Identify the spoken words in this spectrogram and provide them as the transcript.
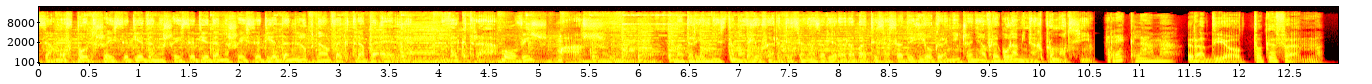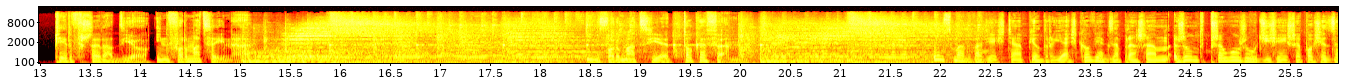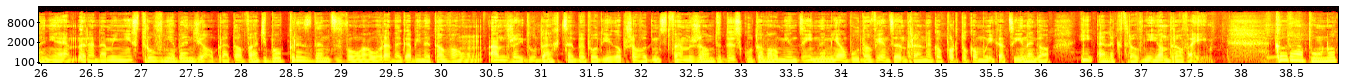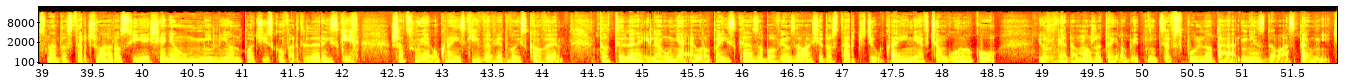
Zamów pod 601 601 601 lub na wektra.pl. Wektra. Mówisz masz. Materiał nie stanowi oferty. Cena zawiera rabaty, zasady i ograniczenia w regulaminach promocji. Reklama. Radio TOK FM. Pierwsze radio informacyjne. Informacje TOK FM. 8.20 Piotr Jaśkowiak, zapraszam. Rząd przełożył dzisiejsze posiedzenie. Rada Ministrów nie będzie obradować, bo prezydent zwołał Radę Gabinetową. Andrzej Duda chce, by pod jego przewodnictwem rząd dyskutował m.in. o budowie Centralnego Portu Komunikacyjnego i elektrowni jądrowej. Korea Północna dostarczyła Rosji jesienią milion pocisków artyleryjskich, szacuje ukraiński wywiad wojskowy. To tyle, ile Unia Europejska zobowiązała się dostarczyć Ukrainie w ciągu roku. Już wiadomo, że tej obietnicy wspólnota nie zdoła spełnić.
